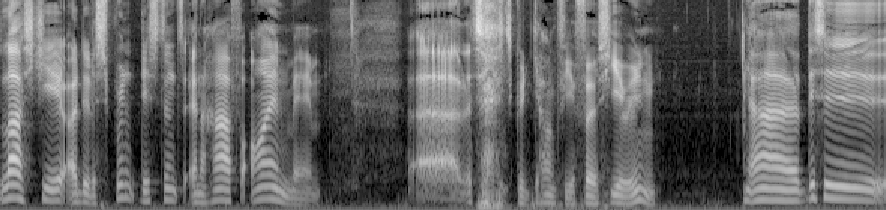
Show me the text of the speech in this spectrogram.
Last year I did a sprint distance and a half Ironman. Uh, that's, that's good going for your first year in. Uh, this is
